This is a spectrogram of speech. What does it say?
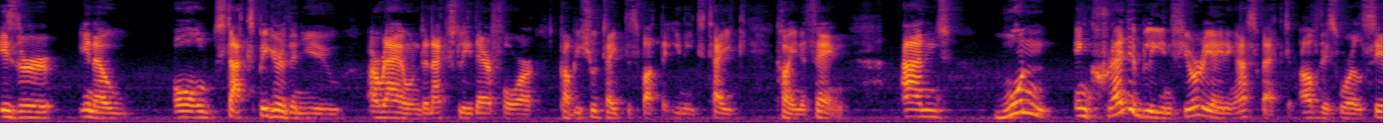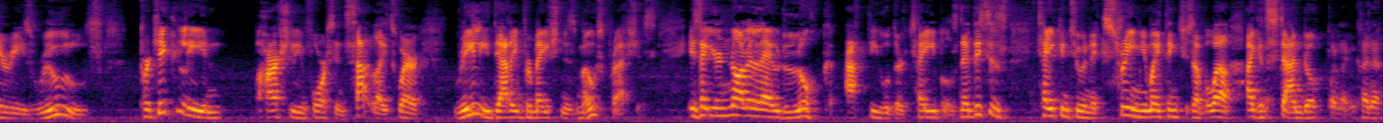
Is there, you know, all stacks bigger than you around and actually therefore probably should take the spot that you need to take kind of thing. And one incredibly infuriating aspect of this World Series rules, particularly in harshly enforcing satellites where really that information is most precious, is that you're not allowed to look at the other tables. Now, this is taken to an extreme. You might think to yourself, well, I can stand up and I can kind of,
